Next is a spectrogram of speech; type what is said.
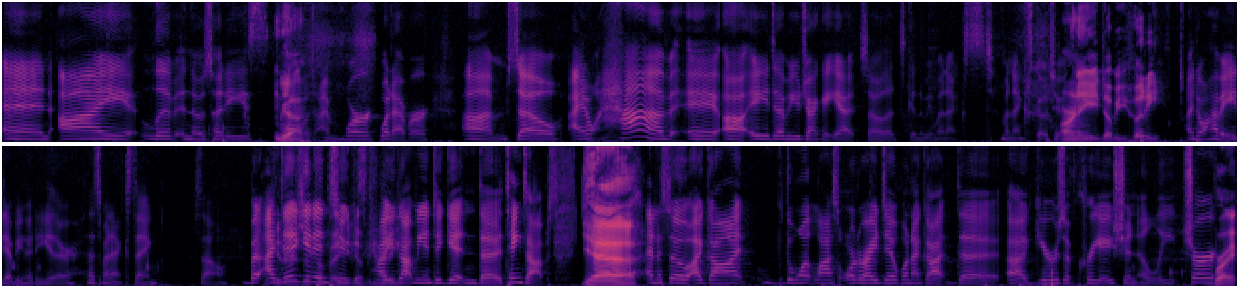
And I live in those hoodies Yeah. all the time, work, whatever. Um, so I don't have a uh, AEW jacket yet, so that's gonna be my next my next go to. or an AEW hoodie. I don't have an AEW hoodie either. That's my next thing. So, but I did get into because how you got me into getting the tank tops. Yeah. And so I got the one last order I did when I got the uh, Gears of Creation Elite shirt. Right.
